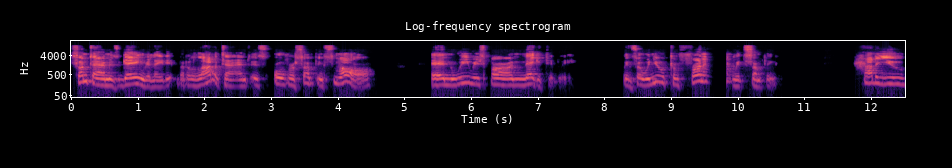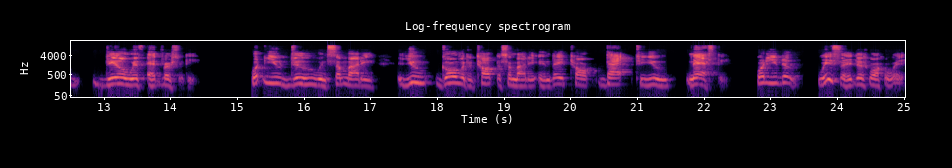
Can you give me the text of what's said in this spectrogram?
Sometimes it's gang related, but a lot of times it's over something small and we respond negatively. And so when you're confronted with something, how do you deal with adversity? What do you do when somebody, you go over to talk to somebody and they talk back to you nasty? What do you do? We say just walk away.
